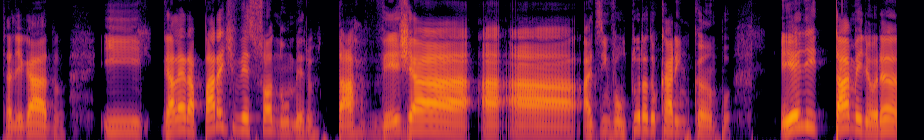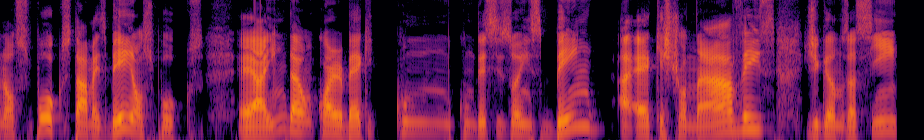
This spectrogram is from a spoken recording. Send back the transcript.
tá ligado? E, galera, para de ver só número, tá? Veja a, a, a desenvoltura do cara em campo. Ele tá melhorando aos poucos, tá? Mas bem aos poucos. É, ainda é um quarterback com, com decisões bem é, questionáveis, digamos assim.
